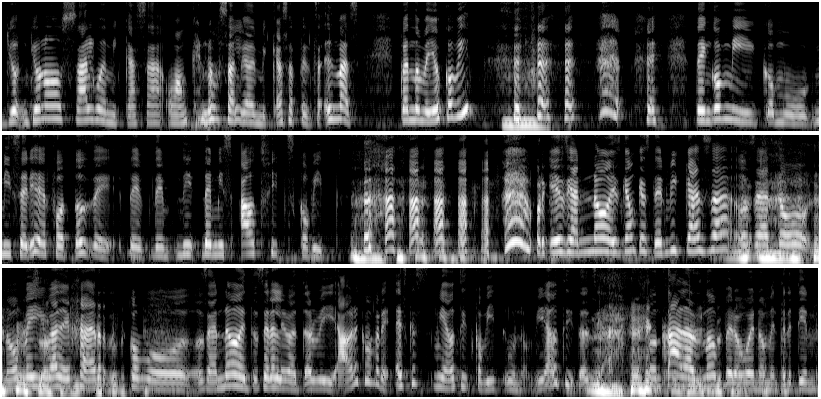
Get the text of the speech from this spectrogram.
yo, yo no salgo de mi casa, o aunque no salga de mi casa, pensar. Es más, cuando me dio COVID, tengo mi, como, mi serie de fotos de, de, mis outfits COVID. Porque decía, no, es que aunque esté en mi casa, o sea, no, no me iba a dejar como, o sea, no, entonces era levantarme y ahora compré, es que es mi outfit COVID 1, mi outfit, o sea, contadas, ¿no? Pero bueno, me entretiene.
